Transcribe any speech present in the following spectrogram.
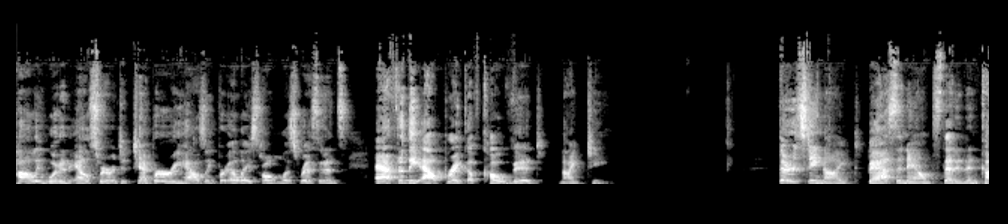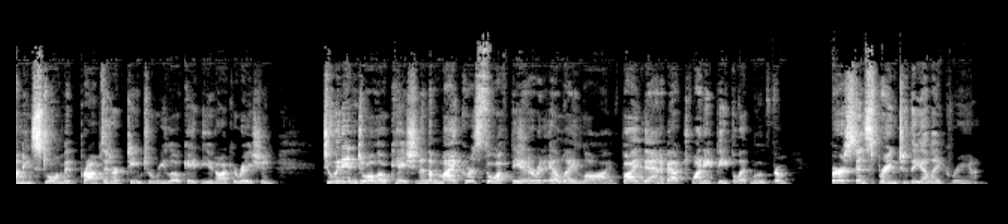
Hollywood, and elsewhere into temporary housing for LA's homeless residents after the outbreak of COVID 19. Thursday night, Bass announced that an incoming storm had prompted her team to relocate the inauguration to an indoor location in the Microsoft Theater at LA Live. By then, about 20 people had moved from First and Spring to the LA Grand.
